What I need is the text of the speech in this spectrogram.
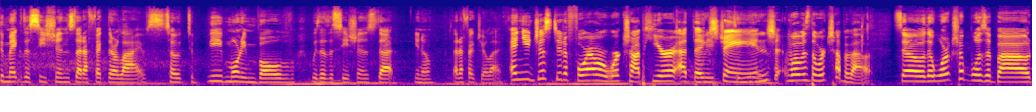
to make decisions that affect their lives. So to be more involved with the decisions that you know that affect your life. And you just did a four-hour workshop here at the We exchange. did. What was the workshop about? So the workshop was about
